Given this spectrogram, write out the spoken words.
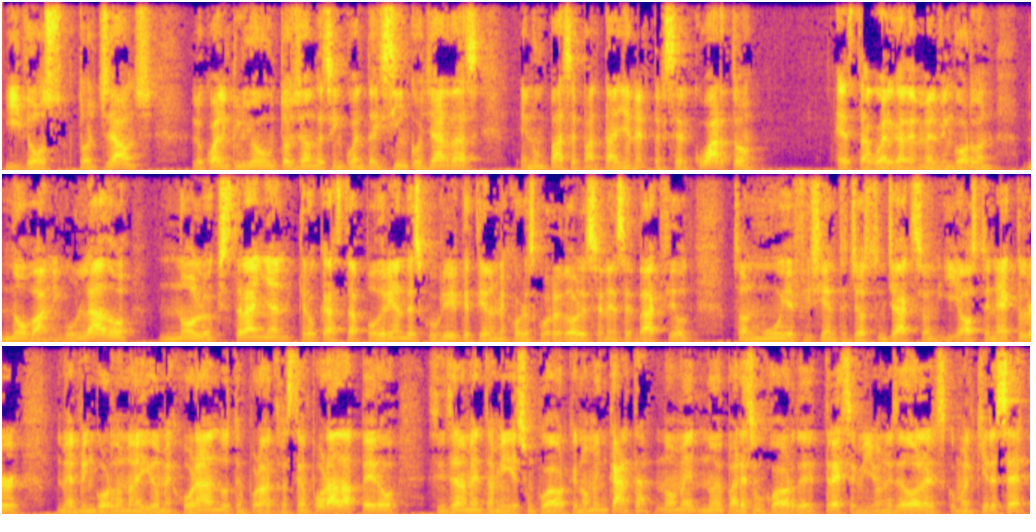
y 2 touchdowns lo cual incluyó un touchdown de 55 yardas en un pase pantalla en el tercer cuarto. Esta huelga de Melvin Gordon no va a ningún lado, no lo extrañan, creo que hasta podrían descubrir que tienen mejores corredores en ese backfield, son muy eficientes Justin Jackson y Austin Eckler, Melvin Gordon ha ido mejorando temporada tras temporada, pero sinceramente a mí es un jugador que no me encanta, no me, no me parece un jugador de 13 millones de dólares como él quiere ser,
